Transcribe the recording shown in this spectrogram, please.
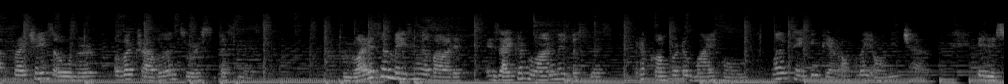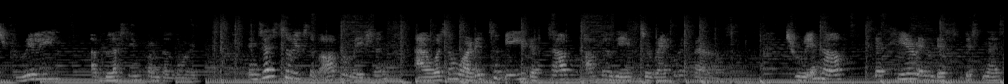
a franchise owner of a travel and tourist business. And what is amazing about it is I can run my business in the comfort of my home while taking care of my only child. It is really a blessing from the Lord. In just two weeks of operation, I was awarded to be the top affiliate direct referrals. True enough that here in this business,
